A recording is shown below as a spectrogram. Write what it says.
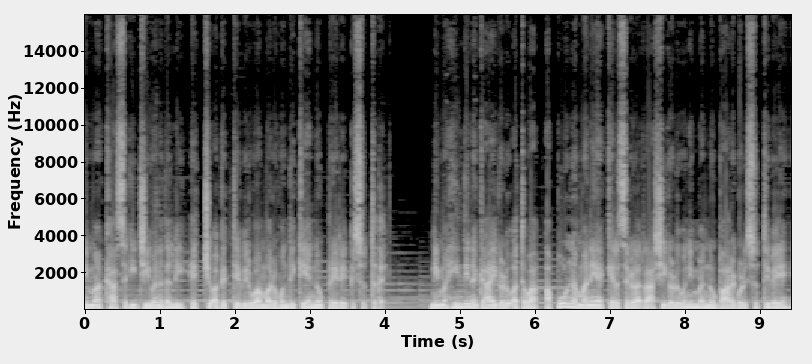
ನಿಮ್ಮ ಖಾಸಗಿ ಜೀವನದಲ್ಲಿ ಹೆಚ್ಚು ಅಗತ್ಯವಿರುವ ಮರುಹೊಂದಿಕೆಯನ್ನು ಪ್ರೇರೇಪಿಸುತ್ತದೆ. ನಿಮ್ಮ ಹಿಂದಿನ ಗಾಯಗಳು ಅಥವಾ ಅಪೂರ್ಣ ಮನೆಯ ಕೆಲಸಗಳ ರಾಶಿಗಳು ನಿಮ್ಮನ್ನು ಭಾರಗೊಳಿಸುತ್ತಿವೆಯೇ?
